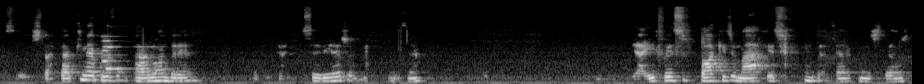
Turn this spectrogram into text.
dessa startup, que me apresentaram o André, o Cereja, né? E aí foi esse toque de marketing né, que nós estamos.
